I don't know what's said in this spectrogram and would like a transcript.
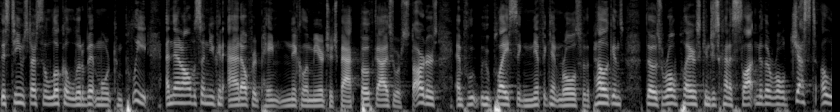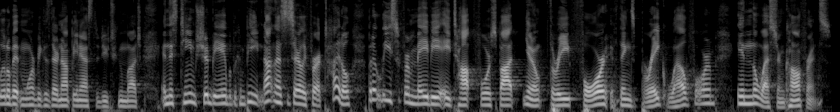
this team starts to look a little bit more complete, and then all of a sudden, you can add Elfrid Payne, Nikola Mirotic back, both guys who are starters and who play significant roles for the Pelicans. Those role players can just kind of slot into their role just a little bit more because they're not being asked to do too much. And this team should be able to compete, not necessarily for a title, but at least for maybe a top four spot, you know, three, four, if things break well for in the Western Conference.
